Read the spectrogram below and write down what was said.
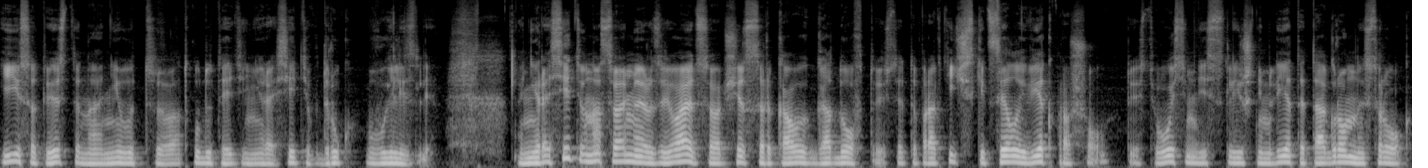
и, соответственно, они вот откуда-то эти нейросети вдруг вылезли. Нейросети у нас с вами развиваются вообще с 40-х годов, то есть это практически целый век прошел. То есть 80 с лишним лет – это огромный срок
